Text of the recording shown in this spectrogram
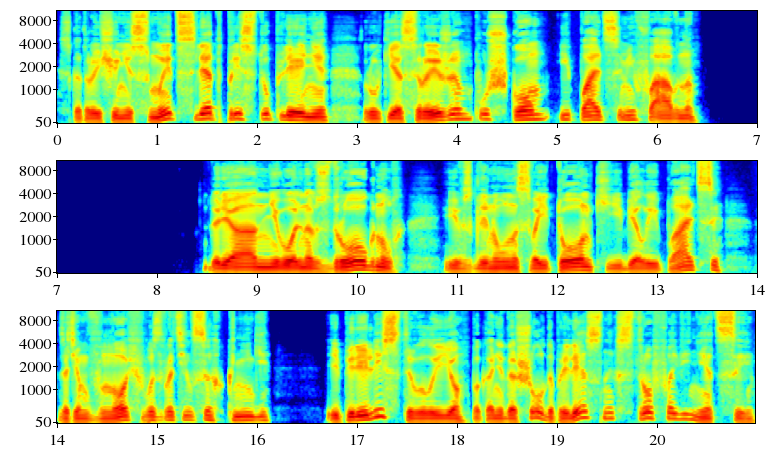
с которой еще не смыт след преступления, руке с рыжим пушком и пальцами фавна. Дориан невольно вздрогнул и взглянул на свои тонкие белые пальцы, затем вновь возвратился к книге и перелистывал ее, пока не дошел до прелестных строф о Венеции.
